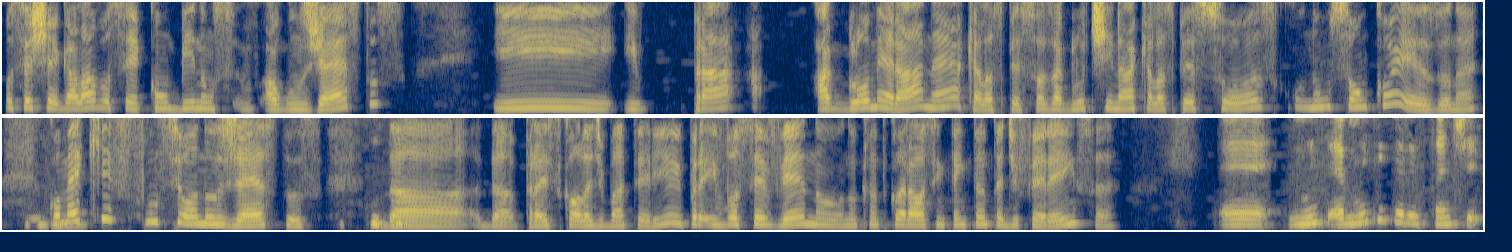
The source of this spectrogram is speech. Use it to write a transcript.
Você chega lá, você combina uns, alguns gestos e, e para aglomerar, né, aquelas pessoas, aglutinar aquelas pessoas num som coeso, né? Uhum. Como é que funcionam os gestos da, da, para a escola de bateria e, pra, e você vê no, no canto coral, assim, tem tanta diferença? É muito, é muito interessante,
